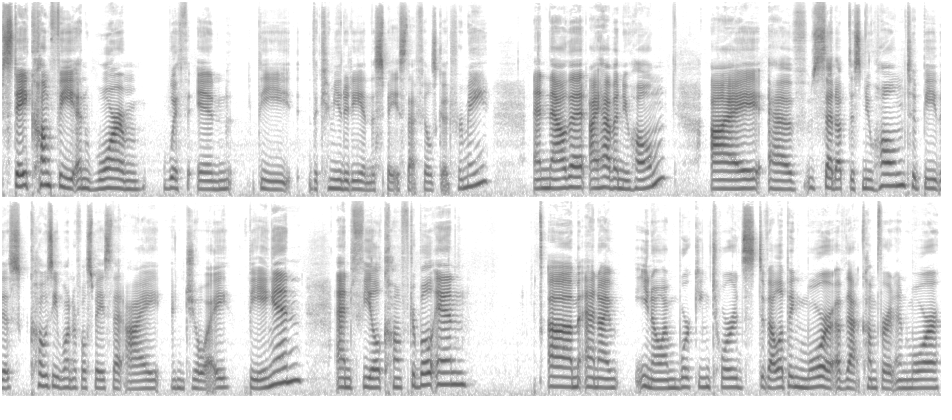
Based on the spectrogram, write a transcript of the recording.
stay comfy and warm within the the community and the space that feels good for me. And now that I have a new home, I have set up this new home to be this cozy, wonderful space that I enjoy being in and feel comfortable in. Um, and I'm, you know, I'm working towards developing more of that comfort and more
